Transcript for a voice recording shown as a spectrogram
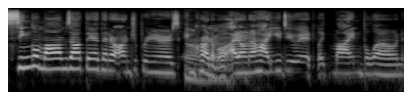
single moms out there that are entrepreneurs, Oh, incredible. yeah. I don't know how you do it, like mind blown.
